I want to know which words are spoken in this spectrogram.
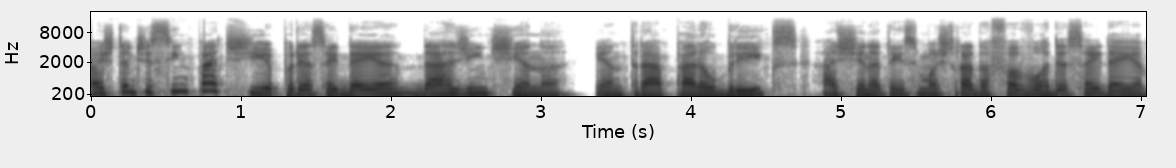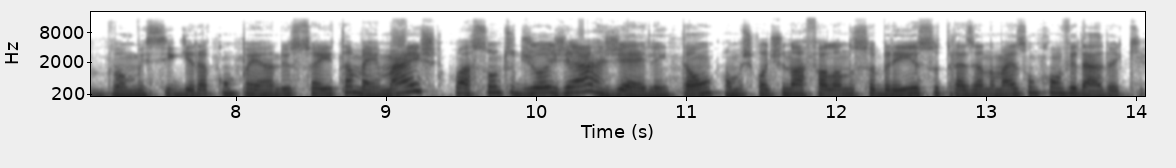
bastante simpatia por essa ideia da Argentina entrar para o BRICS, a China tem se mostrado a favor dessa ideia. Vamos seguir acompanhando isso aí também. Mas o assunto de hoje é a Argélia, então vamos continuar falando sobre isso, trazendo mais um convidado aqui.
